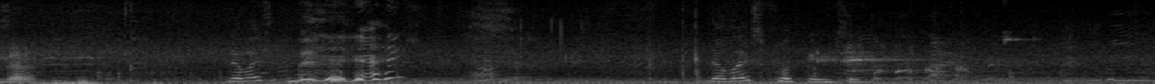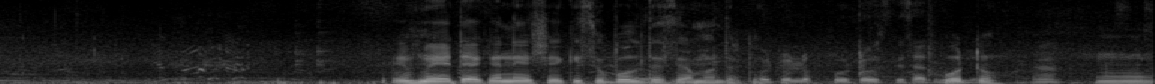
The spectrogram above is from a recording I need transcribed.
Да? Давай... с- Давай сфоткаемся. এই মেয়েটা এখানে এসে কিছু বলতেছে আমাদেরকে फोटो लो फोटो उसके साथ बोलो। फोटो? हाँ হুম।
